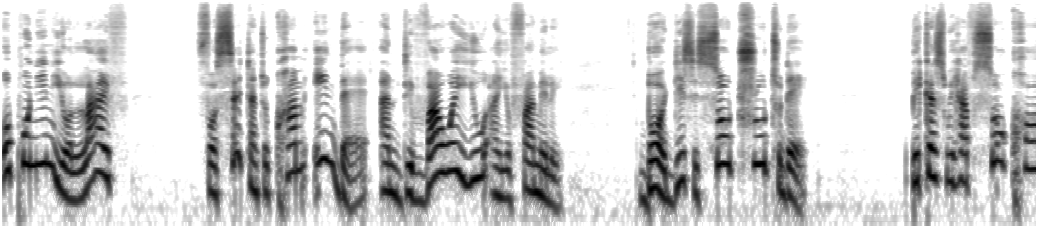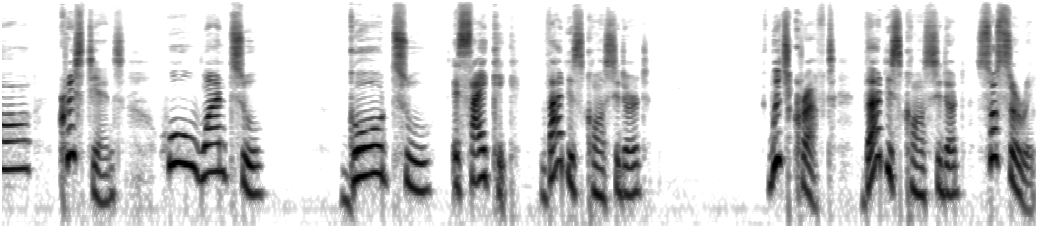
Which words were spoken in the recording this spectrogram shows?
opening your life for Satan to come in there and devour you and your family. Boy, this is so true today because we have so called Christians who want to go to a psychic. That is considered witchcraft. That is considered sorcery.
